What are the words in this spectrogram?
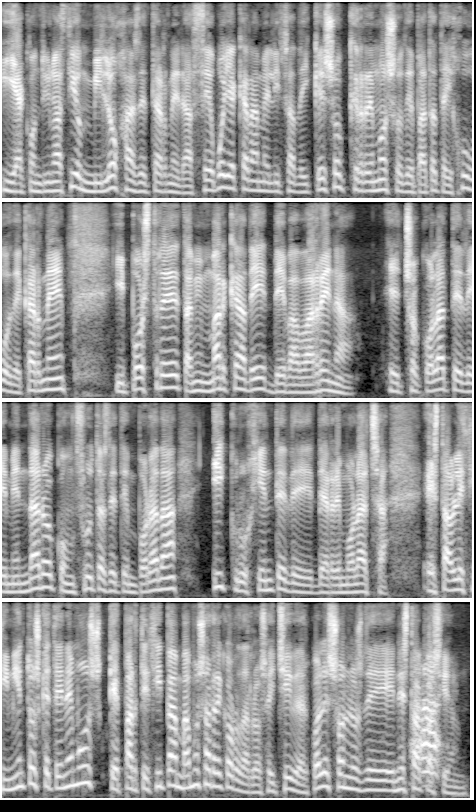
Y a continuación, mil hojas de ternera, cebolla caramelizada y queso, cremoso de patata y jugo de carne. Y postre, también marca de, de Babarrena, eh, chocolate de Mendaro con frutas de temporada y crujiente de, remolacha. Establecimientos que tenemos que participan, vamos a recordarlos, Eichiver, ¿cuáles son los de en esta ah, ocasión?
